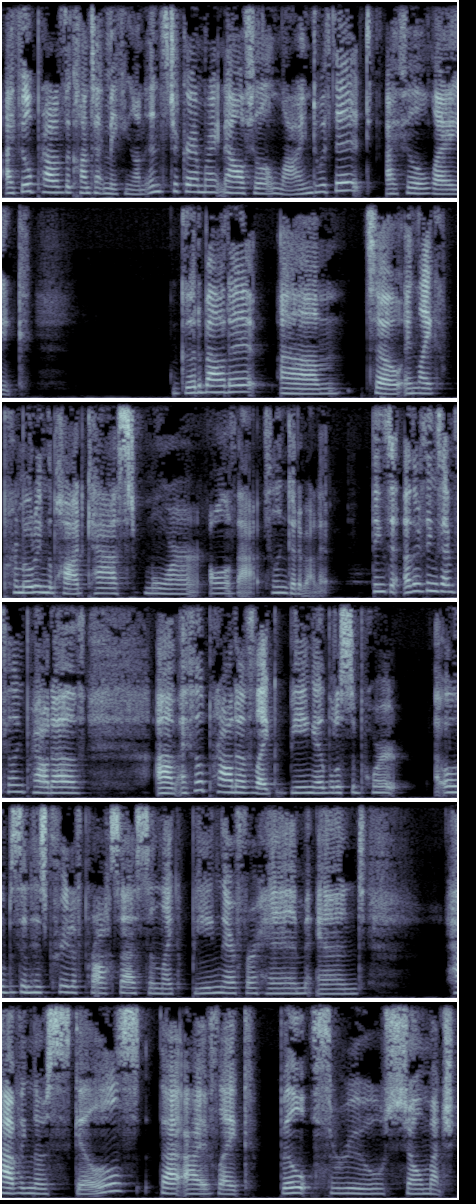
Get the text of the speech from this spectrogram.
I feel proud of the content I'm making on Instagram right now. I feel aligned with it. I feel like good about it. Um, so and like promoting the podcast more, all of that, feeling good about it. Things that other things I'm feeling proud of. Um, I feel proud of like being able to support Obes in his creative process and like being there for him and having those skills that I've like built through so much,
